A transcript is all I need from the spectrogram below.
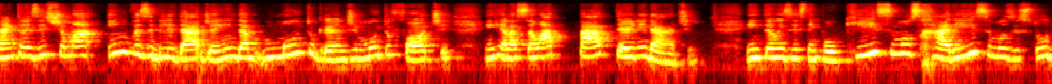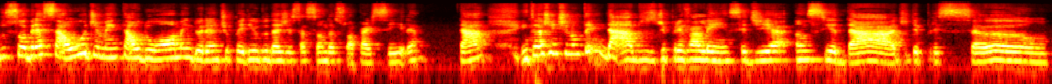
Tá? Então, existe uma invisibilidade ainda muito grande, muito forte em relação à paternidade. Então, existem pouquíssimos, raríssimos estudos sobre a saúde mental do homem durante o período da gestação da sua parceira. Tá? Então a gente não tem dados de prevalência de ansiedade, depressão,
